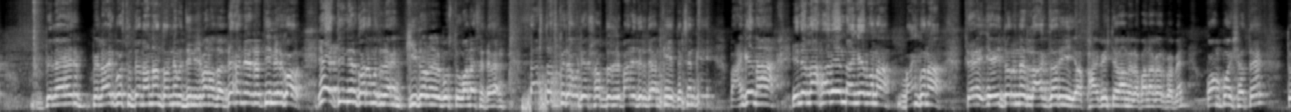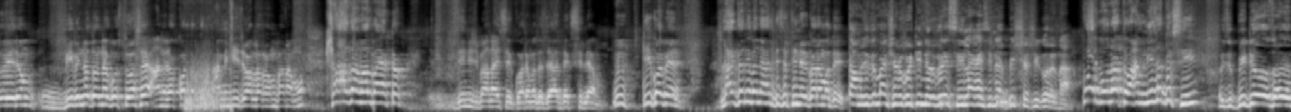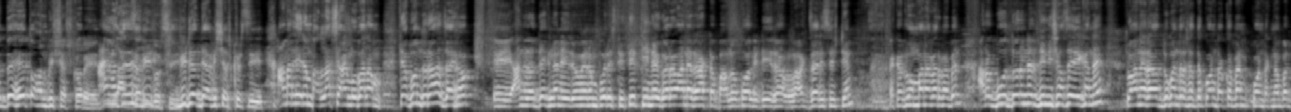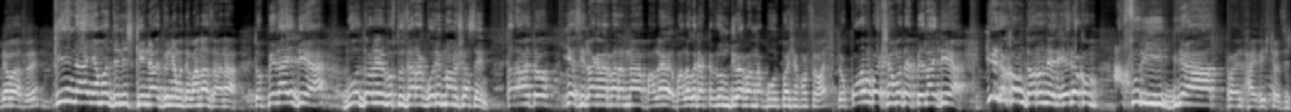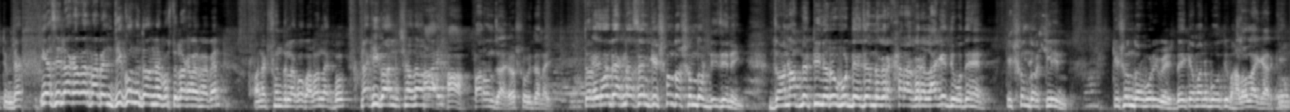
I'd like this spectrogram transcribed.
প্লেয়ার প্লেয়ার বস্তুতে নানান ধরনের জিনিস বানা যায়। দেখেন এটা টিনের ঘর, এই টিনের ঘরের মধ্যে দেখেন কি ধরনের বস্তু বানাইছে, দেখেন। টাস টাস করে উঠে শব্দ দিলে বাড়ি দিলে দেখেন কি, দেখছেন কি? ভাঙে না। এনে লাফাবেন, ভাঙেবো না, ভাঙবো না। তো এই ধরনের লাক্সারি ফাইভ স্টার আনারা বানাবার পাবেন কম পয়সাতে তো এরকম বিভিন্ন ধরনের বস্তু আছে, আনারা কন্ট্যাক্ট করবেন আমি নিজে আল্লাহ রহম বানাবো শাহজামাল ভাই একটা জিনিস বানাইছে ঘরের মধ্যে যা দেখছিলাম। কি করবেন? লাক্সারি বানাই দিছে টিনের ঘরের মধ্যে। আমি যদি মানুষের টিনের ঘরে সি লাগাইছি না বিশ্বাসই করে না। করব না তো আমি নিজে দেখছি। ওই যে ভিডিও দেখে তখন বিশ্বাস করে আমি হচ্ছে করছি। ভিডিও দেওয়া বিশ্বাস করছি। আমার এরকম ভালো লাগছে আমি বানাম। তে বন্ধুরা যাই হোক এই আনারা দেখলেন এরকম এরকম পরিস্থিতি। টিনের ঘরেও আনারা একটা ভালো কোয়ালিটি লাক্সারি সিস্টেম একটা রুম বানাবার পাবেন। আরও বহুত ধরনের জিনিস আছে এখানে। তো আনারা দোকানদারের সাথে কন্ট্যাক্ট করবেন কন্ট্যাক্ট নাম্বার দেওয়া আছে। কি নাই এমন জিনিস কি না দুনিয়ার মধ্যে বানা যায় না। তো পেলাই দিয়া বহুত ধরনের বস্তু যারা গরিব মানুষ আছেন তারা হয়তো এসি লাগাবার পারেন না ভালো ভালো করে একটা রুম দিবার পারেন না বহুত পয়সা খরচ হয়। তো কম পয়সার মধ্যে পেলাই দিয়া এরকম ধরনের এরকম আসুরি বিরাট পয়েন্ট ফাইভ স্টার সিস্টেম দেখ এসি লাগাবার পাবেন যে কোনো ধরনের বস্তু লাগাবার পাবেন। অনেক সুন্দর লাগবো ভালো লাগবো। নাকি গান সাধারণ হ্যাঁ ভাই? হ্যাঁ পারন যায় অসুবিধা নাই। তো এই যে দেখতেছেন কি সুন্দর সুন্দর ডিজাইনিং যখন আপনি টিনের উপর দিয়ে যেমন করে খাড়া করে লাগিয়ে দিব দেখেন কি সুন্দর ক্লিন কি সুন্দর পরিবেশ। দেখে মানে বহুতই ভালো লাগে আর কি।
